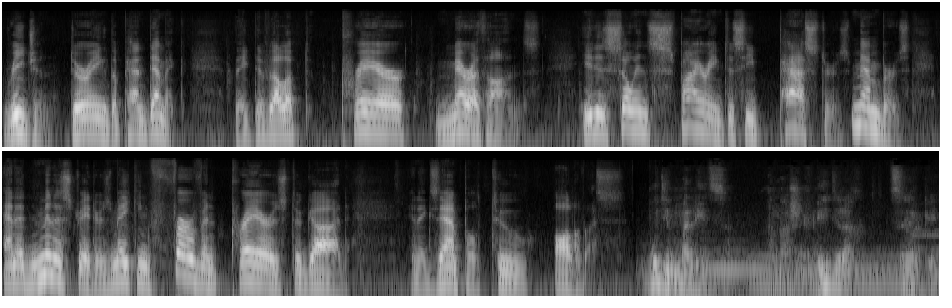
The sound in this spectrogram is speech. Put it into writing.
region during the pandemic, they developed prayer marathons. It is so inspiring to see pastors, members, and administrators making fervent prayers to God, an example to all of us. Будем молиться о наших лидерах церкви,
